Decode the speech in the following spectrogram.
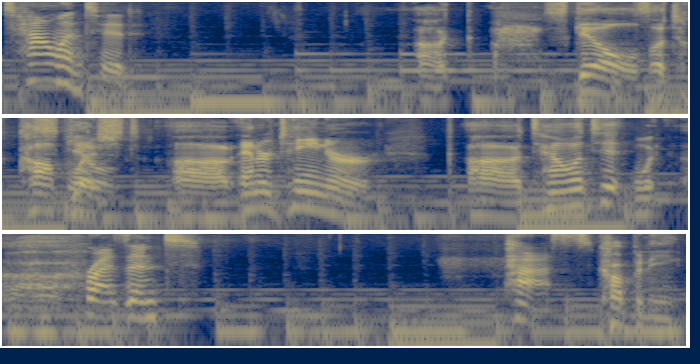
Talented. Uh, skills. ac- Accomplished. Uh, entertainer. Uh, talented. Uh, Present. Pass. Company.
